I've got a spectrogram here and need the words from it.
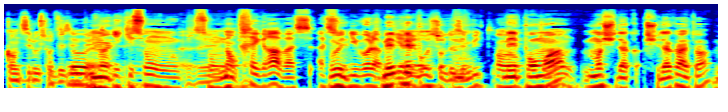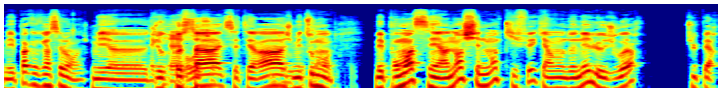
Cancelo sur le deuxième but. Et qui sont, qui sont non. très graves à, ce niveau-là. Mais, mais pour, sur le deuxième but. Mais pour moi, moi je suis d'accord avec toi, mais pas que Cancelo. Hein. Je mets euh, Diogo Costa, etc. Je mets tout le monde. Mais pour moi, c'est un enchaînement qui fait qu'à un moment donné, le joueur, tu le perds.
